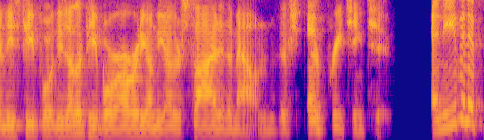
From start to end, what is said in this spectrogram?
and these people, these other people, are already on the other side of the mountain. They're they're and, preaching to. And even if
